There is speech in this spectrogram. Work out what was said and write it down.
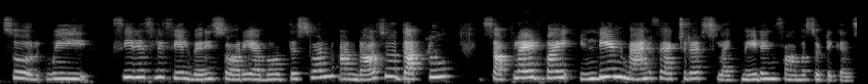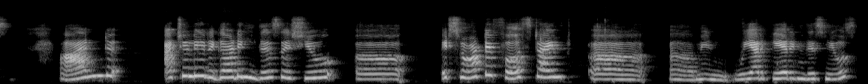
so we seriously feel very sorry about this one, and also that too supplied by Indian manufacturers like Maiden Pharmaceuticals. And actually, regarding this issue, uh, it's not a first time. I mean, we are hearing this news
